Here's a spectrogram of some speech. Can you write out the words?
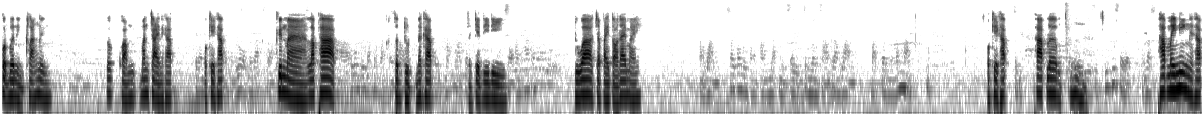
กดเบอร์หนึ่งครั้งหนึ่งเพื่อความมั่นใจนะครับ โอเคครับ ขึ้นมารับภาพสะดุดนะครับ สังเกตดีๆ ดูว่าจะไปต่อได้ไหมโอเคครับ ภาพเริ่มมภาพไม่นิ่งนะครับ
